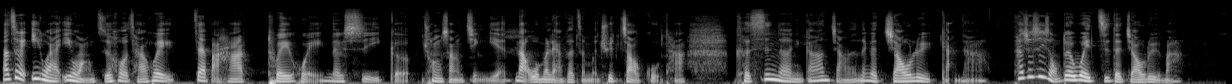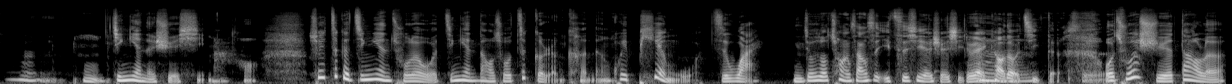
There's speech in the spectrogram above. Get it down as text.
那这个一来一往之后，才会再把它推回，那是一个创伤经验。那我们两个怎么去照顾他？可是呢，你刚刚讲的那个焦虑感啊，它就是一种对未知的焦虑嘛，嗯嗯，经验的学习嘛，哈。所以这个经验，除了我经验到说这个人可能会骗我之外，你就说创伤是一次性的学习，对不对？你看我都有记得，嗯、我除了学到了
